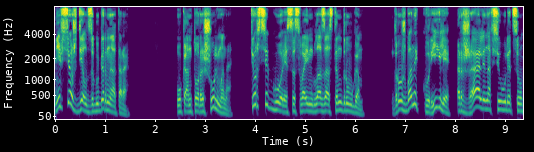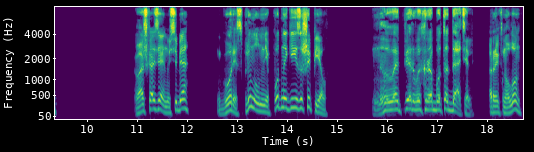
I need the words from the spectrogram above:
не все ж делать за губернатора. У конторы Шульмана терся горе со своим глазастым другом. Дружбаны курили, ржали на всю улицу. «Ваш хозяин у себя?» Горе сплюнул мне под ноги и зашипел. «Ну, во-первых, работодатель», — рыкнул он,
